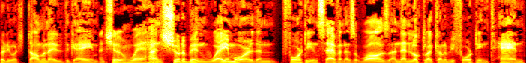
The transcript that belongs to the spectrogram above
pretty much dominated the game. and should have been way ahead. and should have been way more than 14-7 as it was and then looked like going to be 14-10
